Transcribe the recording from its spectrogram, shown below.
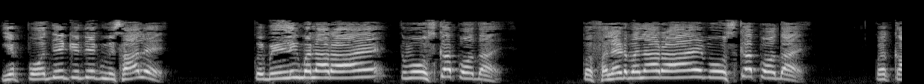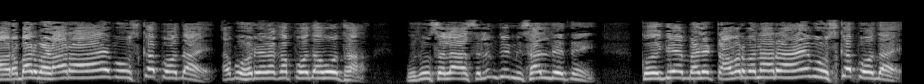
یہ پودے کی تو ایک مثال ہے۔ کوئی بلڈنگ بنا رہا ہے تو وہ اس کا پودا ہے۔ کوئی فلیٹ بنا رہا ہے، وہ اس کا پودا ہے۔ کوئی کاروبار بڑھا رہا ہے، وہ اس کا پودا ہے۔ ابو ہریرا کا پودا وہ تھا۔ حضور صلی اللہ علیہ وسلم جو مثال دیتے ہیں، کوئی جو بڑے ٹاور بنا رہا ہے، وہ اس کا پودا ہے۔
